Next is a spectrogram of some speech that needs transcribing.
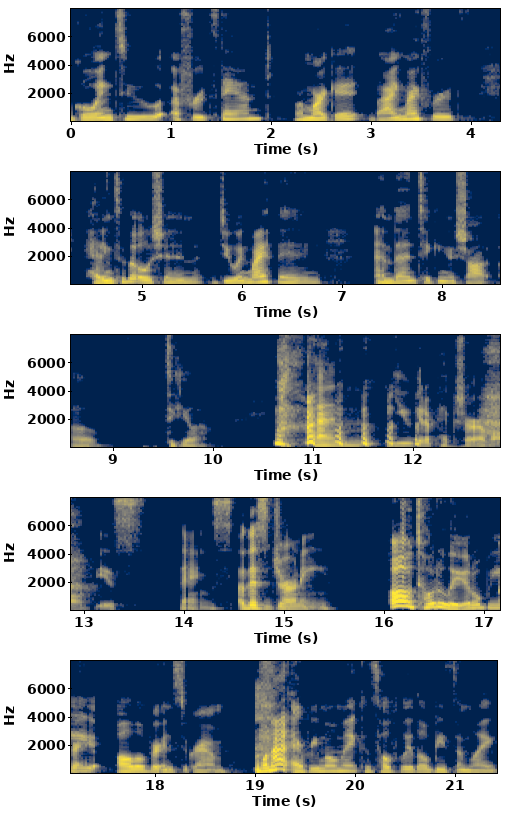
going to a fruit stand or market, buying my fruits, heading to the ocean, doing my thing, and then taking a shot of tequila. Can you get a picture of all of these things, of this journey Oh, totally. It'll be Great. all over Instagram. Well, not every moment, because hopefully there'll be some like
